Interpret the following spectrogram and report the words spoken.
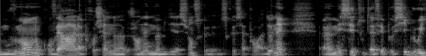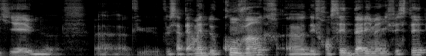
mouvement. Donc, on verra la prochaine journée de mobilisation ce que, ce que ça pourra donner. Euh, mais c'est tout à fait possible, oui, qu'il y ait une, euh, que, ça permette de convaincre euh, des Français d'aller manifester,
